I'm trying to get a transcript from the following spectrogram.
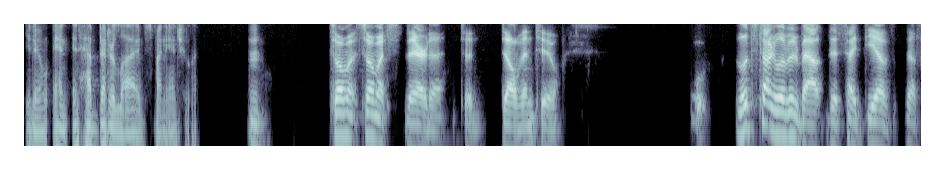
you know, and, and have better lives financially. Mm. So much, so much there to to delve into. Let's talk a little bit about this idea of, of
